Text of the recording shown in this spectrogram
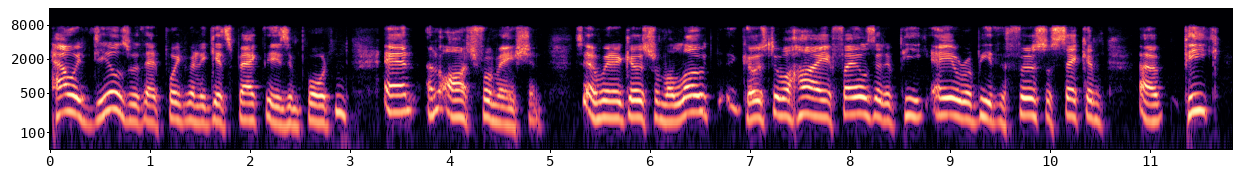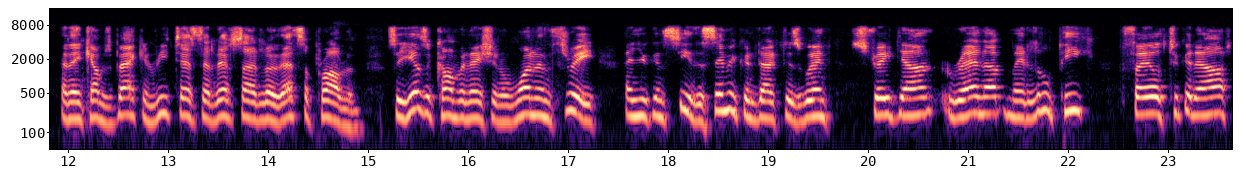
How it deals with that point when it gets back there is important. And an arch formation. So when it goes from a low, it goes to a high, it fails at a peak, A or a B, the first or second uh, peak, and then comes back and retests that left side low. That's a problem. So here's a combination of one and three and you can see the semiconductors went straight down, ran up, made a little peak, failed, took it out,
